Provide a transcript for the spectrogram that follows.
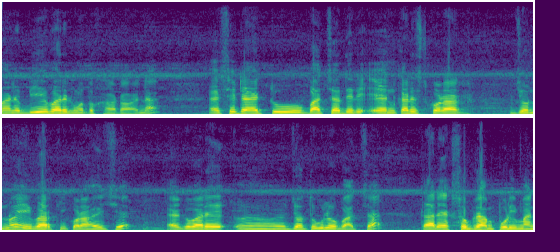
মানে বিয়েবাড়ির মতো খাওয়াটা হয় না। সেটা একটু বাচ্চাদের এনকারেজ করার জন্য এবার কি করা হয়েছে? একবারে যতগুলো বাচ্চা তার একশো গ্রাম পরিমাণ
